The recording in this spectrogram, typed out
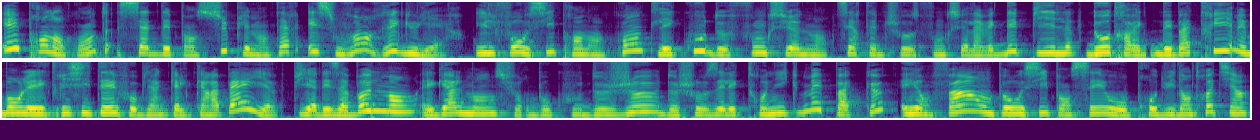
et prendre en compte cette dépense supplémentaire est souvent régulière. Il faut aussi prendre en compte les coûts de fonctionnement. Certaines choses fonctionnent avec des piles, d'autres avec des batteries, mais bon, l'électricité, il faut bien que quelqu'un la paye. Puis il y a des abonnements également sur beaucoup de jeux, de choses électroniques, mais pas que. Et enfin, on peut aussi penser aux produits d'entretien.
